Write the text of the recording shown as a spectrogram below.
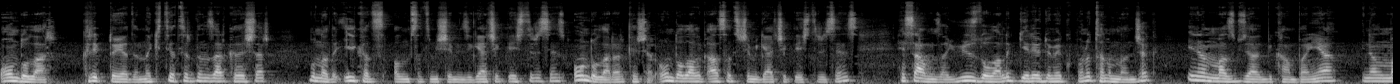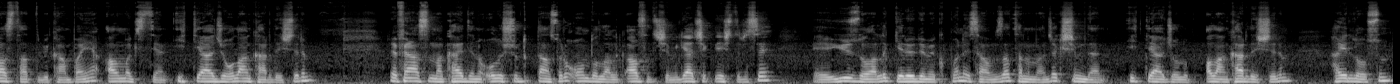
10 dolar kripto ya da nakit yatırdınız arkadaşlar. Bununla da ilk alım satım işleminizi gerçekleştirirseniz 10 dolar arkadaşlar 10 dolarlık al sat işlemi gerçekleştirirseniz hesabınıza 100 dolarlık geri ödeme kuponu tanımlanacak. İnanılmaz güzel bir kampanya, inanılmaz tatlı bir kampanya. Almak isteyen, ihtiyacı olan kardeşlerim referansımla kaydını oluşturduktan sonra 10 dolarlık al sat işlemi gerçekleştirirse 100 dolarlık geri ödeme kuponu hesabınıza tanımlanacak. Şimdiden ihtiyacı olup alan kardeşlerim hayırlı olsun.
